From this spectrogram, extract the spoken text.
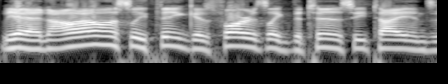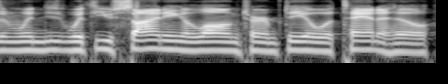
Yeah, and I honestly think as far as like the Tennessee Titans and when you, with you signing a long term deal with Tannehill,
